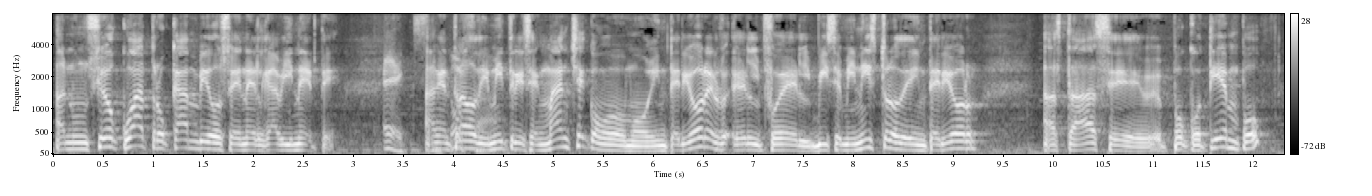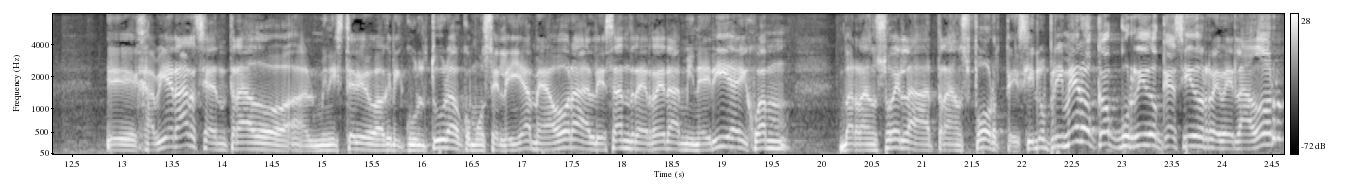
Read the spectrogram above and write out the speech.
anunció cuatro cambios en el gabinete. Han entrado Dimitris en Manche como interior, él, fue el viceministro de Interior hasta hace poco tiempo. Eh, Javier Arce ha entrado al Ministerio de Agricultura, o como se le llame ahora, Alessandra Herrera Minería y Juan Barranzuela Transportes. Y lo primero que ha ocurrido que ha sido revelador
